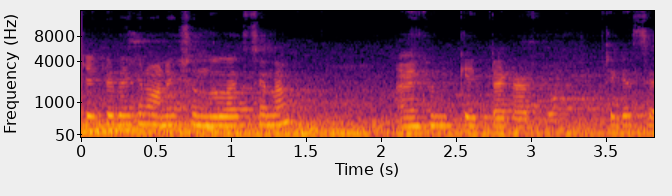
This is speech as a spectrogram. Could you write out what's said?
কেকটা দেখেন অনেক সুন্দর লাগছে না? আমি এখন কেকটা কাটবো, ঠিক আছে?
